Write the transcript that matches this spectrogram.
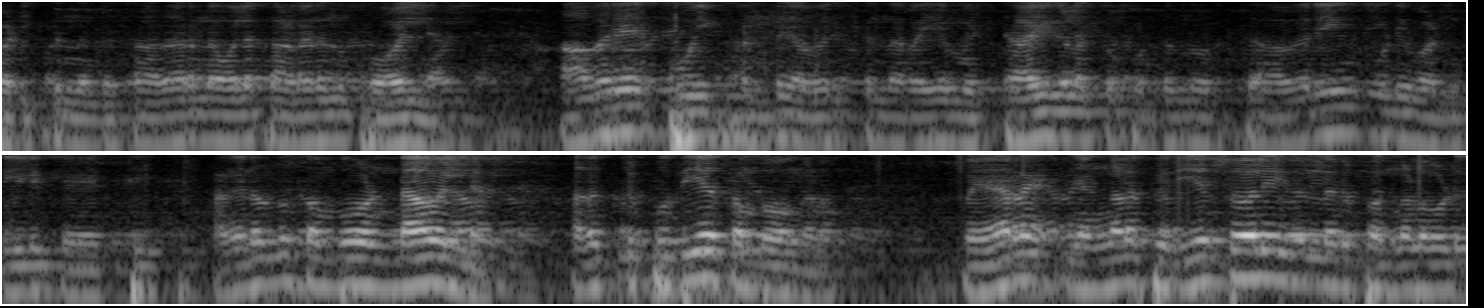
പഠിക്കുന്നുണ്ട്. സാധാരണ പോലെ കാണാനൊന്നും പോയില്ല. അവരെ പോയി കണ്ട് അവർക്ക് നിറയെ മിഠായികളൊക്കെ കൊണ്ടുവന്ന് കൊടുത്ത് അവരെയും കൂടി വണ്ടിയിൽ കയറ്റി അങ്ങനൊന്നും സംഭവം ഉണ്ടാവില്ല. അതൊക്കെ ഒരു പുതിയ സംഭവങ്ങളാണ്. വേറെ ഞങ്ങളെ പെരിയശോലയിലുള്ള ഒരു പെങ്ങളോട്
